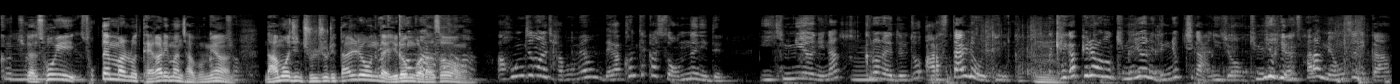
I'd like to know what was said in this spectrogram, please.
그렇죠. 러니까 소위 속된 말로 대가리만 잡으면 그렇죠. 나머진 줄줄이 딸려온다 그러니까 이런 거라서 하잖아. 아 홍진호를 잡으면 내가 컨택할 수 없는 이들 이 김유연이나 음. 그런 애들도 알아서 딸려올 테니까 그러니까 걔가 필요한 건 김유연의 능력치가 아니죠 김유연이란 사람 명수니까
